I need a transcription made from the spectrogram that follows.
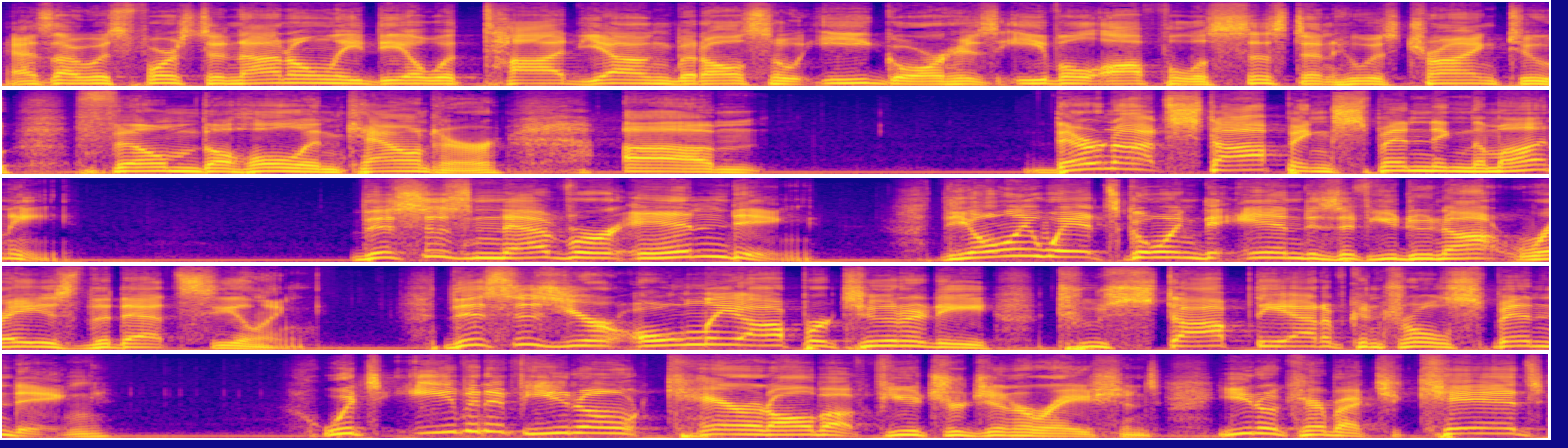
as I was forced to not only deal with Todd Young, but also Igor, his evil, awful assistant, who was trying to film the whole encounter, um, they're not stopping spending the money. This is never ending. The only way it's going to end is if you do not raise the debt ceiling. This is your only opportunity to stop the out of control spending which even if you don't care at all about future generations, you don't care about your kids,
